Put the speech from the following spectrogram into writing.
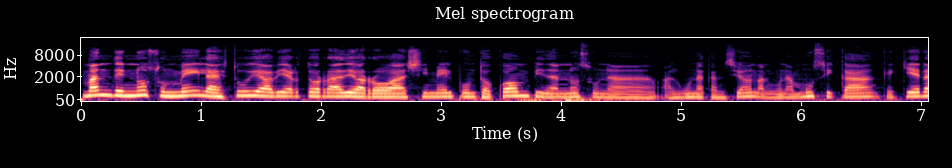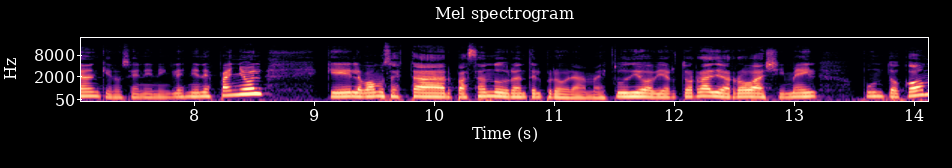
Mándenos un mail a estudioabiertoradio.gmail.com, pídanos una, alguna canción, alguna música que quieran, que no sea ni en inglés ni en español, que la vamos a estar pasando durante el programa. estudioabiertoradio.gmail.com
